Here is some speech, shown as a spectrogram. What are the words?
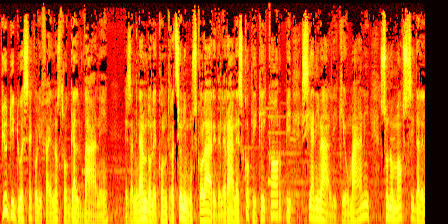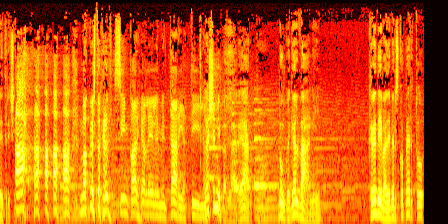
Più di due secoli fa il nostro Galvani, esaminando le contrazioni muscolari delle rane, scoprì che i corpi, sia animali che umani, sono mossi dall'elettricità. Ah, ah, ah, ah, ma questo credo si impari alle elementari, Attilio. Lasciami parlare, Arto. Dunque, Galvani credeva di aver scoperto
